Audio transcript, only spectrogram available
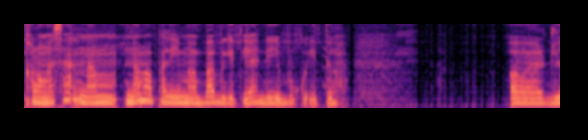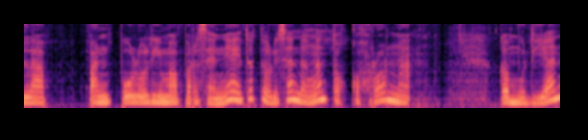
kalau nggak salah 6, 6 apa 5 bab gitu ya di buku itu 85 eh, persennya itu tulisan dengan tokoh Rona. Kemudian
